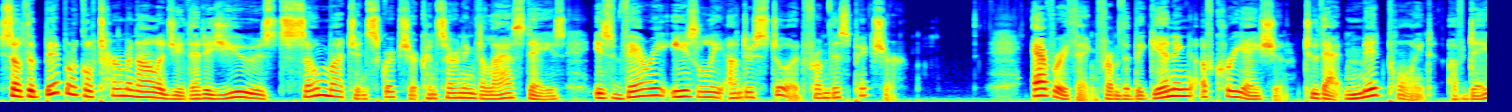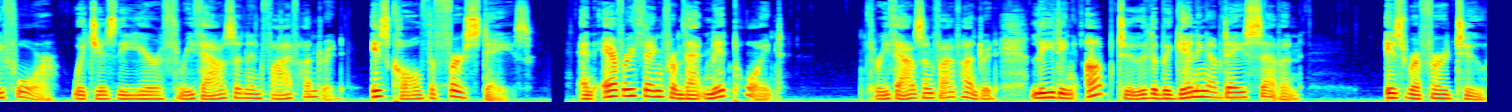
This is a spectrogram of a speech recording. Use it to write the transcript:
So the biblical terminology that is used so much in Scripture concerning the last days is very easily understood from this picture everything from the beginning of creation to that midpoint of day four, which is the year 3500, is called the first days. And everything from that midpoint, 3500, leading up to the beginning of day seven, is referred to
